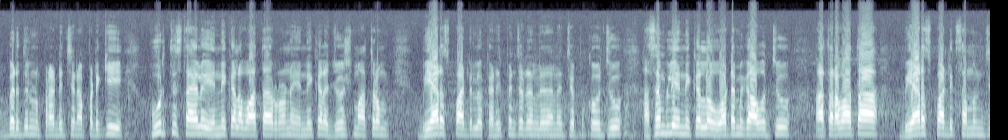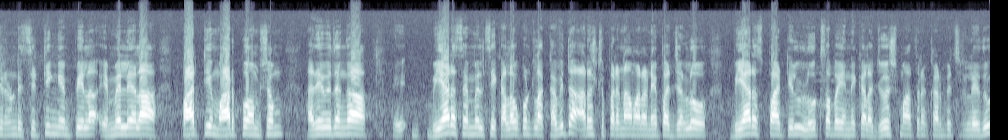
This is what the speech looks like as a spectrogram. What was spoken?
అభ్యర్థులను ప్రకటించినప్పటికీ పూర్తి స్థాయిలో ఎన్నికల వాతావరణం ఎన్నికల జోష్ మాత్రం బీఆర్ఎస్ పార్టీలో కనిపించడం లేదని చెప్పుకోవచ్చు. అసెంబ్లీ ఎన్నికల్లో ఓటమి కావచ్చు. ఆ తర్వాత బీఆర్ఎస్ పార్టీకి సంబంధించినటువంటి సిట్టింగ్ ఎంపీల ఎమ్మెల్యేల పార్టీ మార్పు అంశం. అదేవిధంగా BRS MLC Kalvakuntla Kavitha arrest పరిణామాల నేపథ్యంలో బీఆర్ఎస్ పార్టీలో లోక్సభ ఎన్నికల జోష్ మాత్రం కనిపించడం లేదు.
